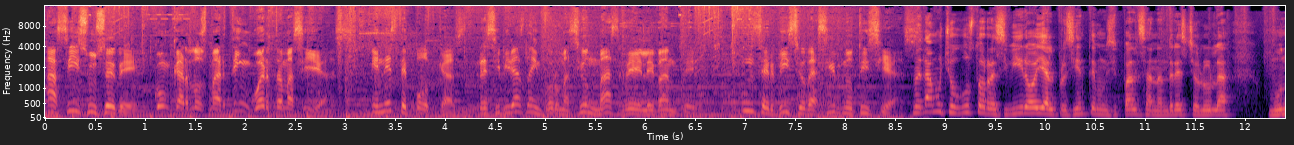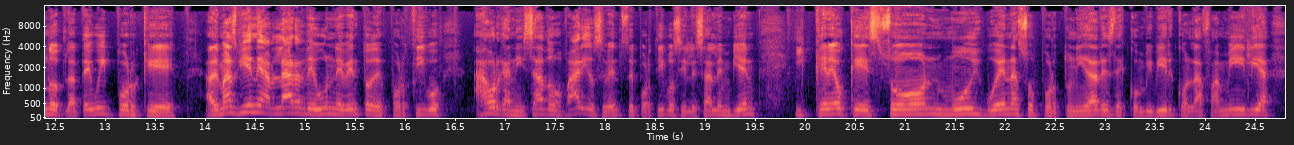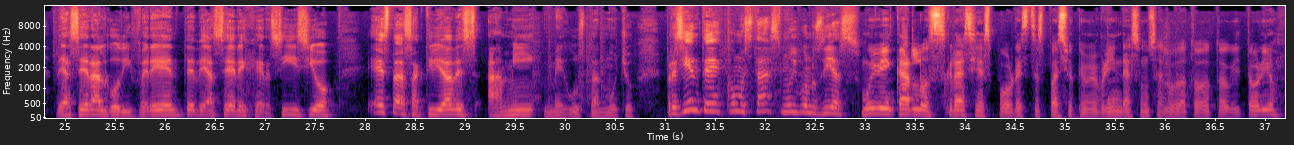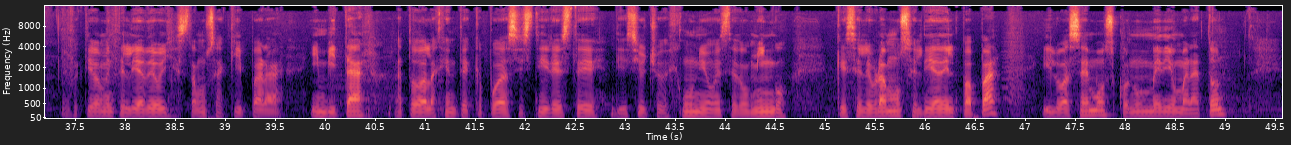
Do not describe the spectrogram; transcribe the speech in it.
Así sucede con Carlos Martín Huerta Macías. En este podcast recibirás la información más relevante. Un servicio de Asir Noticias. Me da mucho gusto recibir hoy al presidente municipal de San Andrés Cholula, Mundo Tlatewi, porque además viene a hablar de un evento deportivo. Ha organizado varios eventos deportivos y le salen bien y creo que son muy buenas oportunidades de convivir con la familia, de hacer algo diferente, de hacer ejercicio. Estas actividades a mí me gustan mucho. Presidente, ¿cómo estás? Muy buenos días. Muy bien, Carlos. Gracias por este espacio que me brindas. Un saludo a todo tu auditorio. Efectivamente, el día de hoy estamos aquí para invitar a toda la gente que pueda asistir este 18 de junio, este domingo, que celebramos el Día del Papá y lo hacemos con un medio maratón,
